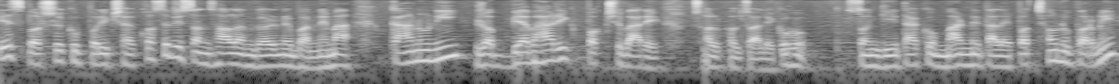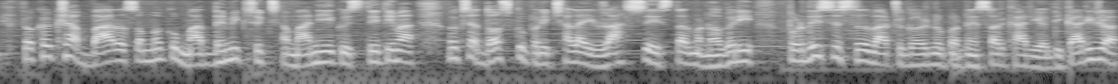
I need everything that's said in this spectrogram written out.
यस वर्षको परीक्षा कसरी सञ्चालन गर्ने भन्नेमा कानुनी र व्यावहारिक पक्षबारे छलफल चलेको हो। सङ्घीयताको मान्यतालाई पछ्याउनु पर्ने र कक्षा बाह्रसम्मको माध्यमिक शिक्षा मानिएको स्थितिमा कक्षा दसको परीक्षालाई राष्ट्रिय स्तरमा नगरी प्रदेश स्तरबाट गर्नुपर्ने सरकारी अधिकारी र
